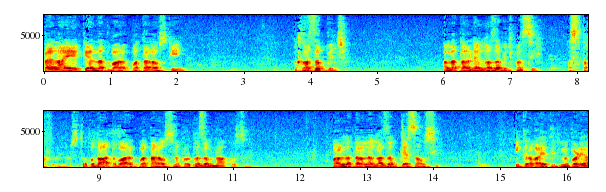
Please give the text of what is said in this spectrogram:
पहला है कि अल्लाह तबारक व वाली उसकी गजब विच, अल्लाह तला ने गजब विच फंसी। खुदा तबारक वाली उसने पर गजब ना को और अल्लाह तला ने गजब कैसा उसी एक रवायत में पढ़िया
